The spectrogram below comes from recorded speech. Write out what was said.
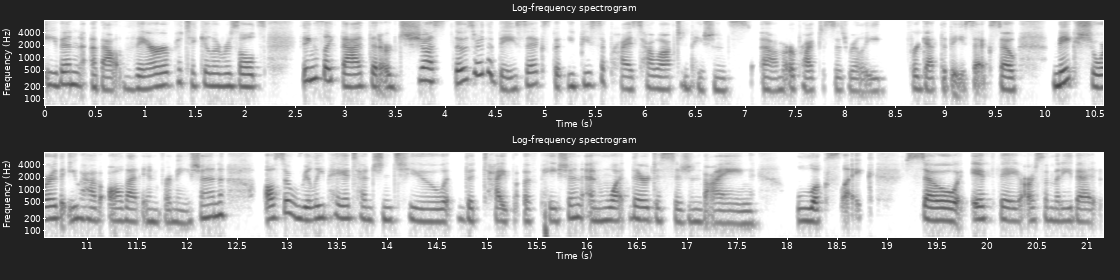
even about their particular results things like that that are just those are the basics but you'd be surprised how often patients um, or practices really forget the basics. So make sure that you have all that information. Also, really pay attention to the type of patient and what their decision buying looks like. So if they are somebody that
